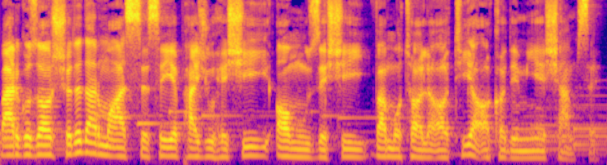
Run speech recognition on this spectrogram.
برگزار شده در مؤسسه پژوهشی، آموزشی و مطالعاتی آکادمی شمسه.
